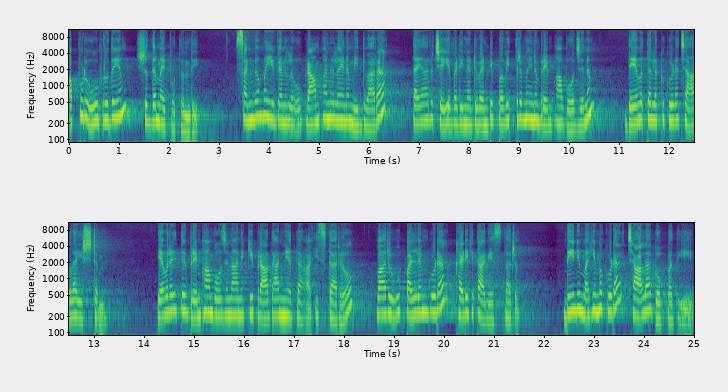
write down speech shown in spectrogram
అప్పుడు హృదయం శుద్ధమైపోతుంది. సంగమ యుగంలో బ్రాహ్మణులైన మీ ద్వారా తయారు చేయబడినటువంటి పవిత్రమైన బ్రహ్మ భోజనం దేవతలకు కూడా చాలా ఇష్టం. ఎవరైతే బ్రహ్మ భోజనానికి ప్రాధాన్యత ఇస్తారో వారు పళ్ళెం కూడా కడిగి తాగేస్తారు. దీని మహిమ కూడా చాలా గొప్పది.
